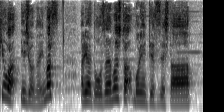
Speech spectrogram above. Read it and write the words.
今日は以上になります。ありがとうございました。森エンテスでした。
